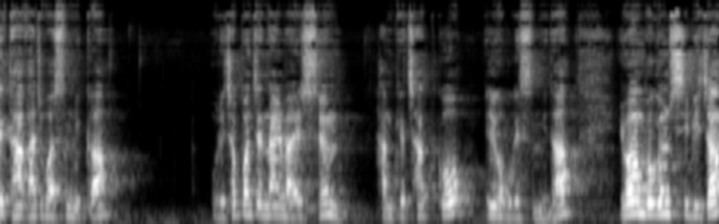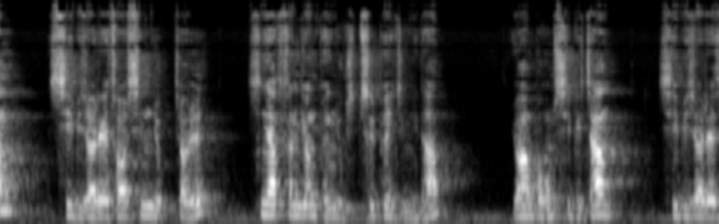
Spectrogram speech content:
책 다 가지고 왔습니까? 우리 첫 번째 날 말씀 함께 찾고 읽어보겠습니다. 요한복음 12장 12절에서 16절 신약성경 167페이지입니다. 요한복음 12장 12절에서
